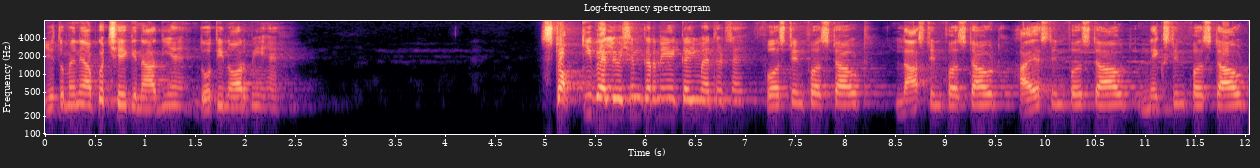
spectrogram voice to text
ये तो मैंने आपको छह गिना दिए हैं, दो तीन और भी हैं। स्टॉक की वैल्यूएशन करने के कई मेथड्स हैं। First in first out last in first out highest in first out next in first out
